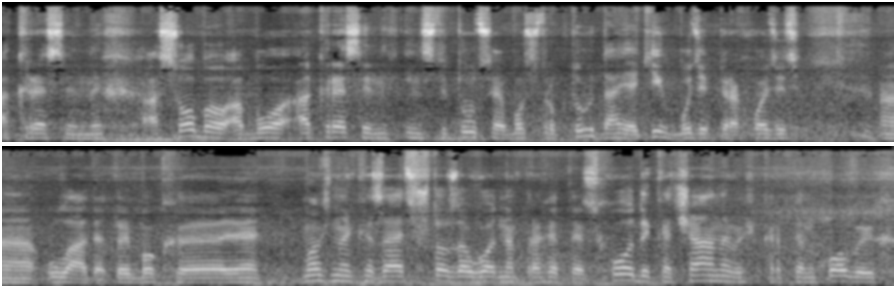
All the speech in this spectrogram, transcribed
акрэсленых асобаў або акрэсленых інстытуцый або структур да якіх будзе пераходзіць улада. Той бок можна казаць што заўгодна пра гэтыя сходы качанавых карпянковых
